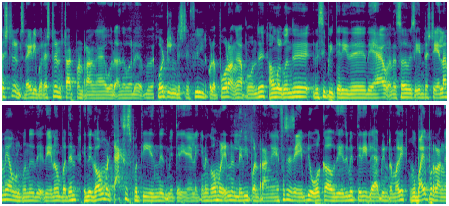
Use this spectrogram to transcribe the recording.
restaurants right இப்போ ரெஸ்டாரண்ட் ஸ்டார்ட் பண்ணுறாங்க ஒரு அந்த ஒரு ஹோட்டல் இண்டஸ்ட்ரி ஃபீல்டுக்குள்ளே போகிறாங்க அப்போ வந்து அவங்களுக்கு வந்து ரெசிபி தெரியுது தே ஹேவ் அந்த சர்வீஸ் இண்டஸ்ட்ரி எல்லாமே அவங்களுக்கு வந்து இது ஏனோ பட் தென் இந்த கவர்மெண்ட் டேக்ஸஸ் பற்றி வந்து எதுவுமே தெரியல. லைக் ஏன்னா கவர்மெண்ட் என்ன லெவி பண்ணுறாங்க எஃப்எஸ்எஸ்ஐ எப்படி ஒர்க் ஆகுது எதுவுமே தெரியல அப்படின்ற மாதிரி அவங்க பயப்படுறாங்க.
